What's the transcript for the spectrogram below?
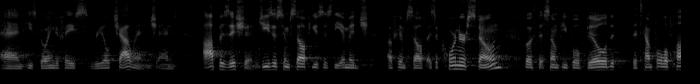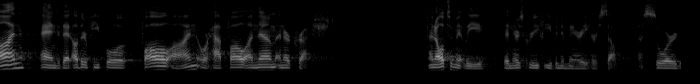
And he's going to face real challenge and opposition. Jesus himself uses the image of himself as a cornerstone, both that some people build the temple upon and that other people fall on or have fall on them and are crushed. And ultimately, then there's grief even to Mary herself. A sword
